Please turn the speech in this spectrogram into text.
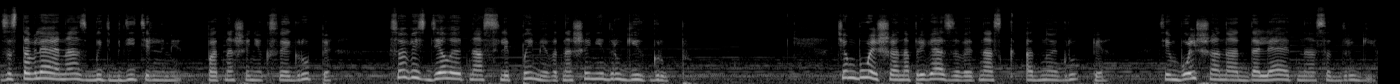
Заставляя нас быть бдительными по отношению к своей группе, Совесть делает нас слепыми в отношении других групп. Чем больше она привязывает нас к одной группе, тем больше она отдаляет нас от других.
